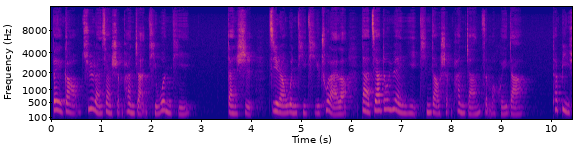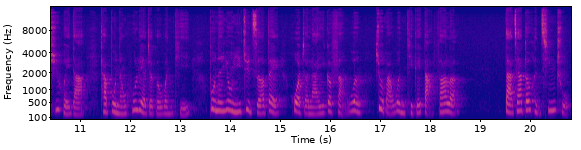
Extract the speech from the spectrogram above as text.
被告居然向审判长提问题，但是。既然问题提出来了，大家都愿意听到审判长怎么回答。他必须回答，他不能忽略这个问题，不能用一句责备或者来一个反问就把问题给打发了。大家都很清楚，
